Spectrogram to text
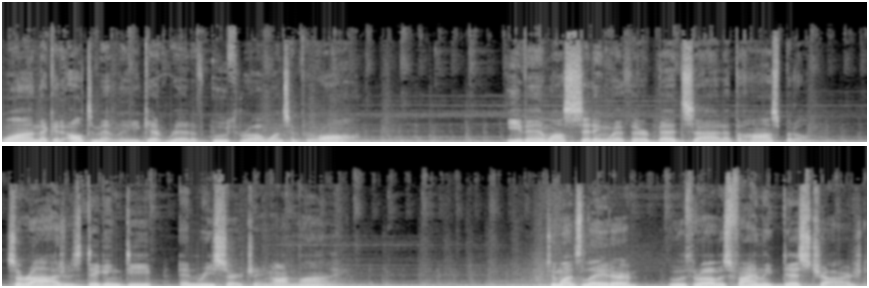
one that could ultimately get rid of Uthra once and for all. Even while sitting with her bedside at the hospital, Siraj was digging deep and researching online. Two months later, Uthra was finally discharged.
